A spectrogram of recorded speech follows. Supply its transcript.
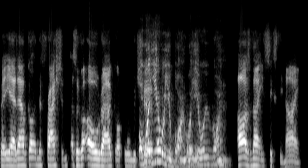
but yeah, then I've got into thrash, and as I got older, I got more mature. Well, what year were you born? What year were you born? I was 1969.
